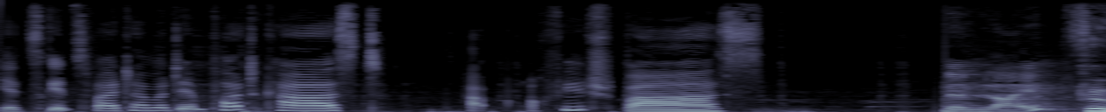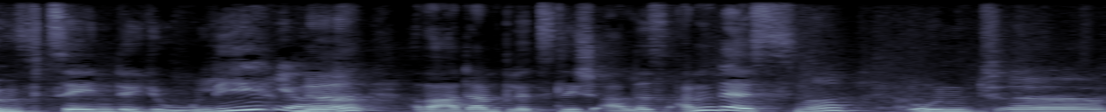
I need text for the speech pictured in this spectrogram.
jetzt geht's weiter mit dem Podcast. Habt noch viel Spaß. 15. Juli ja. ne, war dann plötzlich alles anders. Ne? Und äh,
